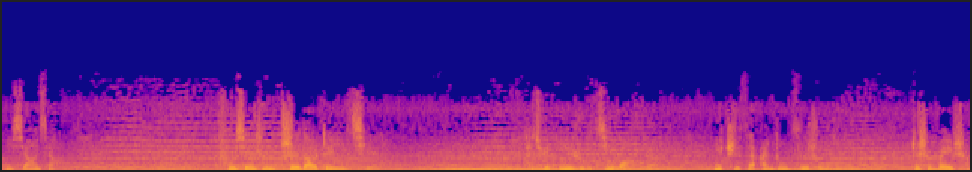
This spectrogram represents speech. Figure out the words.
你想想，傅先生知道这一切，他却一如既往的一直在暗中资助你，这是为什么？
